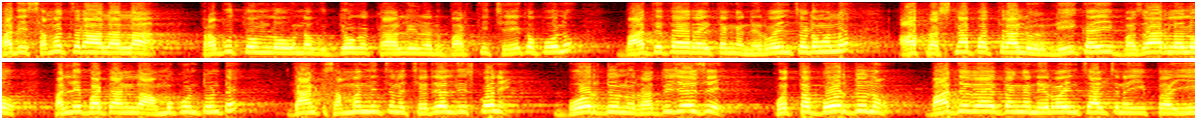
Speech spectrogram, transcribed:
పది సంవత్సరాలల్లా ప్రభుత్వంలో ఉన్న ఉద్యోగ ఖాళీలను భర్తీ చేయకపోను బాధ్యతారహితంగా నిర్వహించడం వల్ల ఆ ప్రశ్నపత్రాలు లీక్ అయి బజార్లలో పల్లి బఠానీలు అమ్ముకుంటుంటే దానికి సంబంధించిన చర్యలు తీసుకొని బోర్డును రద్దు చేసి కొత్త బోర్డును బాధ్యతాయుతంగా నిర్వహించాల్సిన ఈ ఈ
